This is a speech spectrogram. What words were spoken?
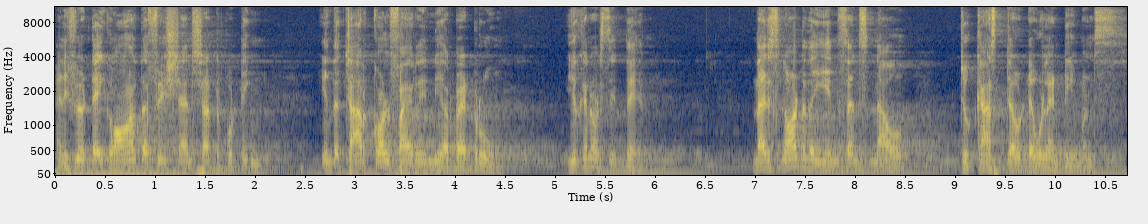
And if you take all the fish and start putting in the charcoal fire in your bedroom, you cannot sit there. That is not the incense now to cast out devil and demons.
